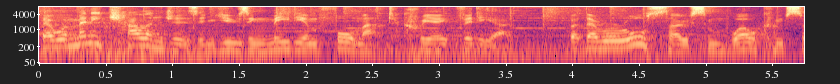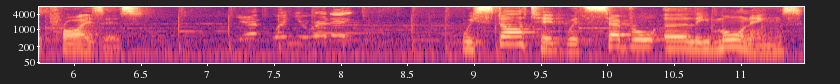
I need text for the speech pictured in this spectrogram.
There were many challenges in using medium format to create video, but there were also some welcome surprises. Yeah, when you're ready. We started with several early mornings,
